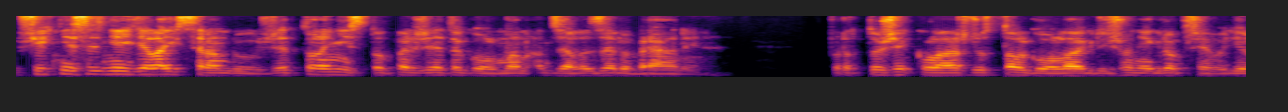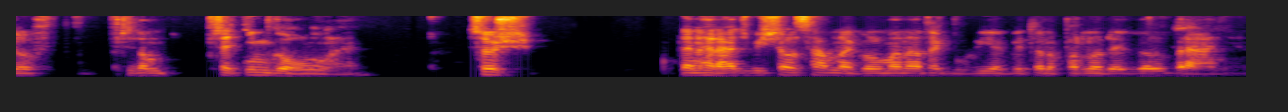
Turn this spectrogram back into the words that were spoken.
všichni si z něj dělají srandu, že to není stoper, že je to golman a zaleze do brány. Protože Kolář dostal góla, když ho někdo přehodil v, při tom třetím gólu. Ne? Což ten hráč vyšel sám na golmana, tak Bůh ví, jak by to dopadlo, kdyby byl v bráně.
